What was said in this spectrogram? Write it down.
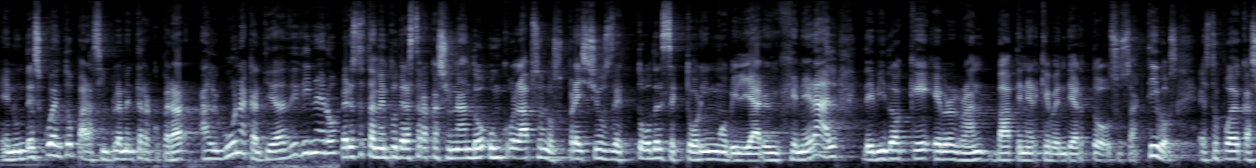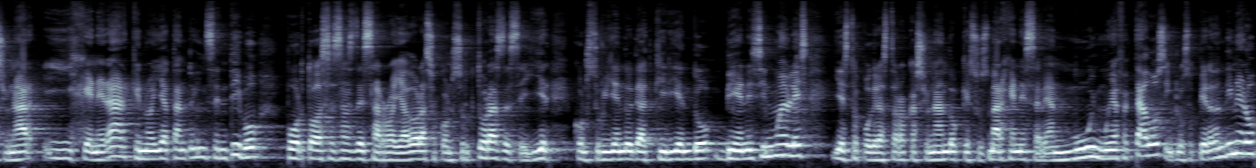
en un descuento para simplemente recuperar alguna cantidad de dinero, pero esto también podría estar ocasionando un colapso en los precios de todo el sector inmobiliario en general debido a que Evergrande va a tener que vender todos sus activos. Esto puede ocasionar y generar que no haya tanto incentivo por todas esas desarrolladoras o constructoras de seguir construyendo y de adquiriendo bienes inmuebles y esto podría estar ocasionando que sus márgenes se vean muy muy afectados, incluso pierdan dinero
